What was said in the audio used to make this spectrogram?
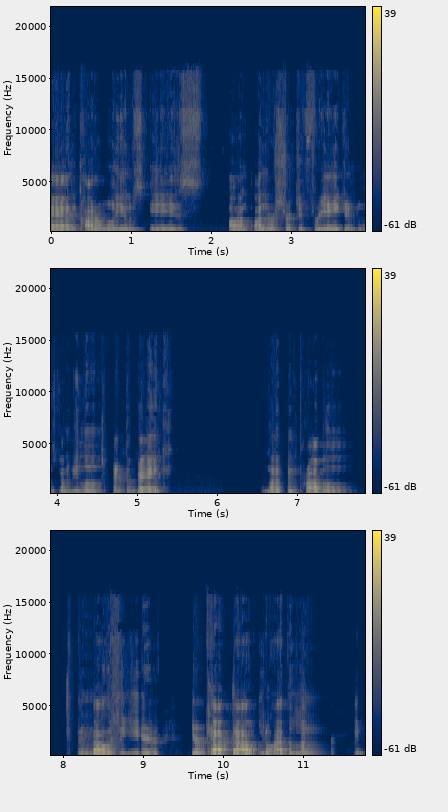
And Connor Williams is an unrestricted free agent who's going to be looking to break the bank. Going to be probably $10 a year you're capped out. You don't have the money You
